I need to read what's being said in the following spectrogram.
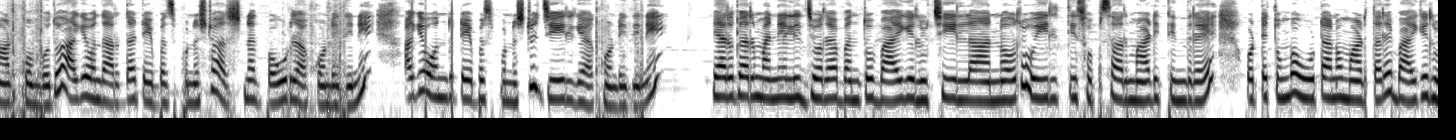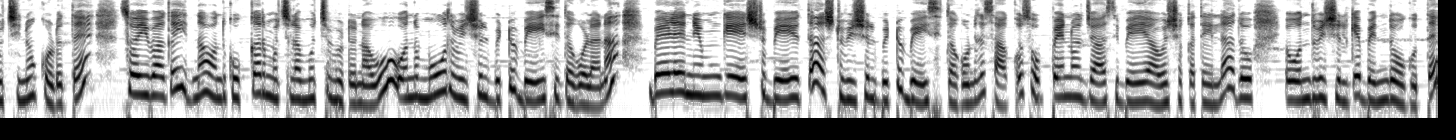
ಮಾಡ್ಕೊಬೋದು. ಹಾಗೆ ಒಂದು ಅರ್ಧ ಟೇಬಲ್ ಸ್ಪೂನಷ್ಟು ಅರಿಶಿನದ ಪೌಡ್ರ್ ಹಾಕ್ಕೊಂಡಿದ್ದೀನಿ ಹಾಗೆ ಒಂದು ಟೇಬಲ್ ಸ್ಪೂನಷ್ಟು ಜೈಲಿಗೆ ಹಾಕ್ಕೊಂಡಿದ್ದೀನಿ ಯಾರಿಗಾರು ಮನೆಯಲ್ಲಿ ಜ್ವರ ಬಂತು ಬಾಯಿಗೆ ರುಚಿ ಇಲ್ಲ ಅನ್ನೋರು ಈ ರೀತಿ ಸೊಪ್ಪು ಸಾರು ಮಾಡಿ ತಿಂದರೆ ಹೊಟ್ಟೆ ತುಂಬ ಊಟನೂ ಮಾಡ್ತಾರೆ, ಬಾಯಿಗೆ ರುಚಿನೂ ಕೊಡುತ್ತೆ. ಸೊ ಇವಾಗ ಇದನ್ನ ಒಂದು ಕುಕ್ಕರ್ ಮುಚ್ಚಳ ಮುಚ್ಚಿಬಿಟ್ಟು ನಾವು ಒಂದು ಮೂರು ವಿಷಲ್ ಬಿಟ್ಟು ಬೇಯಿಸಿ ತಗೊಳ್ಳೋಣ. ಬೇಳೆ ನಿಮಗೆ ಎಷ್ಟು ಬೇಯುತ್ತೋ ಅಷ್ಟು ವಿಷಲ್ ಬಿಟ್ಟು ಬೇಯಿಸಿ ತಗೊಂಡ್ರೆ ಸಾಕು. ಸೊಪ್ಪೇನು ಜಾಸ್ತಿ ಬೇಯೋ ಅವಶ್ಯಕತೆ ಇಲ್ಲ. ಅದು ಒಂದು ವಿಷಲ್ಗೆ ಬೆಂದು ಹೋಗುತ್ತೆ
